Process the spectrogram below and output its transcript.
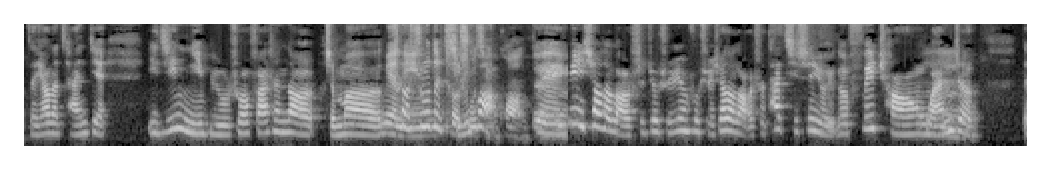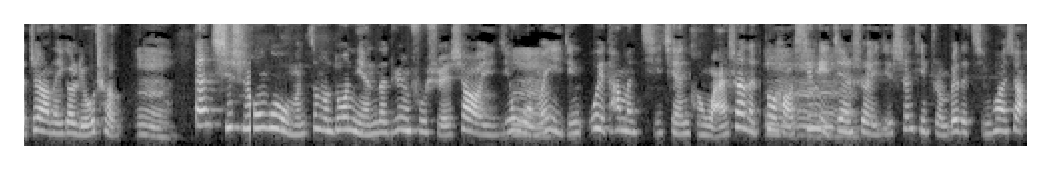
怎样的产检。以及你比如说发生到什么特殊的情况，对孕校的老师就是孕妇学校的老师，他其实有一个非常完整的这样的一个流程。嗯，但其实通过我们这么多年的孕妇学校，以及我们已经为他们提前很完善的做好心理建设以及身体准备的情况下，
